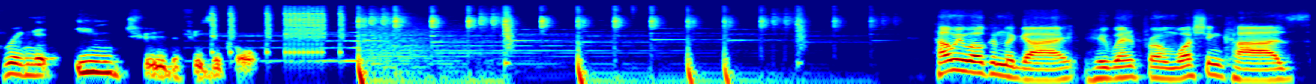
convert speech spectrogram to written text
bring it into the physical Help me welcome the guy who went from washing cars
